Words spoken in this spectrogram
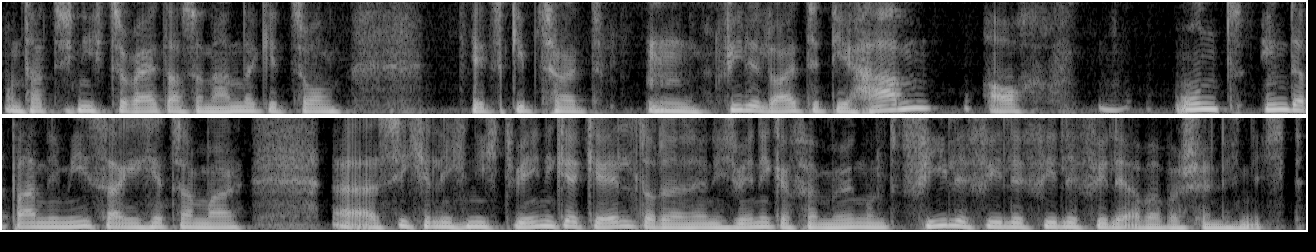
und hat sich nicht so weit auseinandergezogen. Jetzt gibt es halt viele Leute, die haben auch und in der Pandemie, sage ich jetzt einmal, äh, sicherlich nicht weniger Geld oder nicht weniger Vermögen und viele, viele, viele, viele, aber wahrscheinlich nicht.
